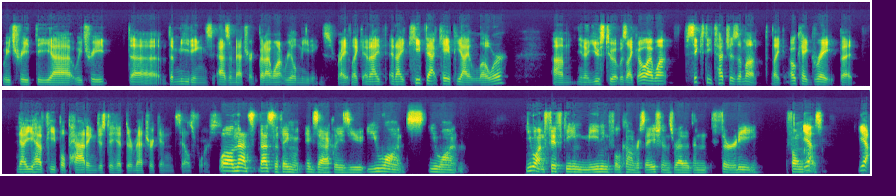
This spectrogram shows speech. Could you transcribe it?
We treat the uh, we treat the the meetings as a metric, but I want real meetings, right? Like, and I and I keep that KPI lower. Um, you know, used to it was like, oh, I want 60 touches a month. Like, okay, great, but now you have people padding just to hit their metric in Salesforce. Well, and that's that's the thing exactly is you you want you want you want 15 meaningful conversations rather than 30 phone calls. yeah. yeah.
